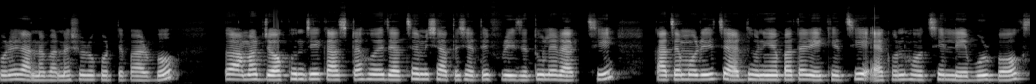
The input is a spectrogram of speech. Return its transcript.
করে রান্না বান্না শুরু করতে পারব। তো আমার যখন যে কাজটা হয়ে যাচ্ছে, আমি সাথে সাথে ফ্রিজে তুলে রাখছি। কাঁচামরিচ আর ধনিয়া পাতা রেখেছি। এখন হচ্ছে লেবুর বক্স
